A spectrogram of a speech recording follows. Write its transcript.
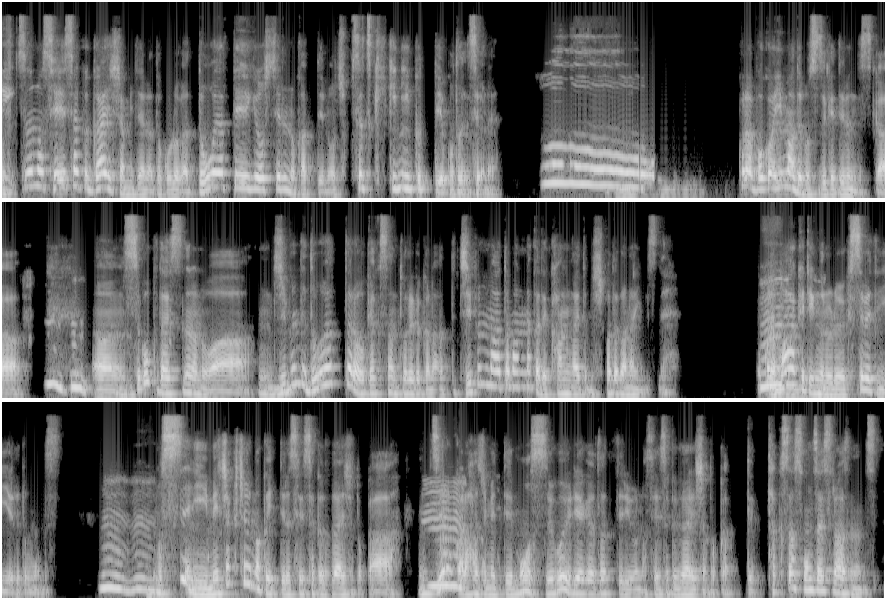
い普通の制作会社みたいなところがどうやって営業してるのかっていうのを直接聞きに行くっていうことですよね。おー。これは僕は今でも続けてるんですが、うんすごく大切なのは、うん自分でどうやったらお客さん取れるかなって自分の頭の中で考えても仕方がないんですね。これはマーケティングの領域全てに言えると思うんです。うんうんもうすでにめちゃくちゃうまくいってる制作会社とかう、んゼロから始めてもうすごい売り上げを立ってるような制作会社とかってたくさん存在するはずなんです。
